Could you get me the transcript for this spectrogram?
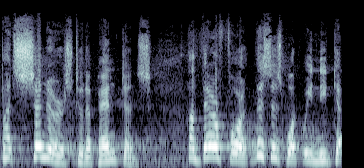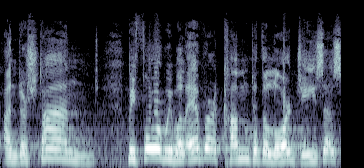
but sinners to repentance. And therefore, this is what we need to understand before we will ever come to the Lord Jesus,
